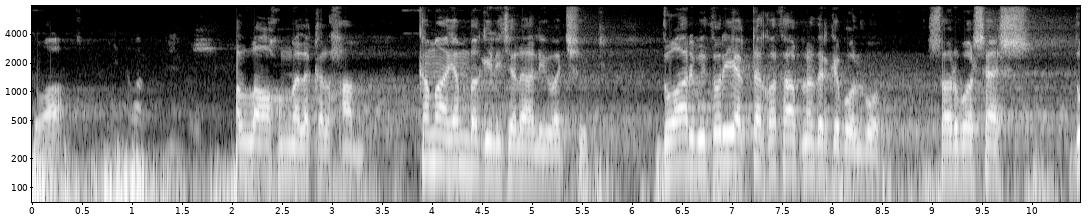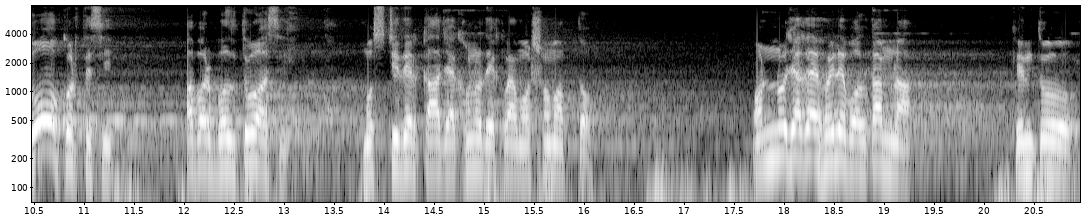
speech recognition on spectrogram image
দোয়া। লাকাল কামা ওয়াজহিক। দোয়ার ভিতরেই একটা কথা আপনাদেরকে বলব। সর্বশেষ দোয়া করতেছি আবার বলতেও আসি। মসজিদের কাজ এখনও দেখলাম অসমাপ্ত। অন্য জায়গায় হইলে বলতাম না কিন্তু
